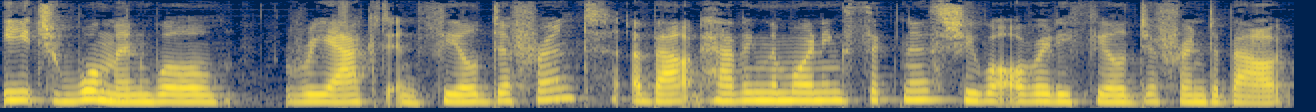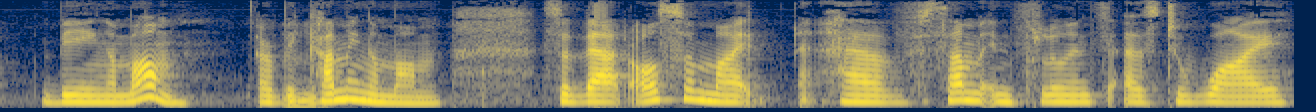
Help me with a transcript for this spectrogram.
each woman will react and feel different about having the morning sickness. She will already feel different about being a mom or becoming a mom. So that also might have some influence as to why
